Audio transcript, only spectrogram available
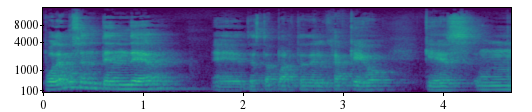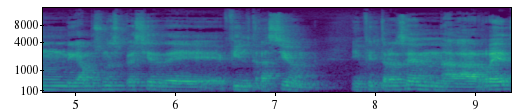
podemos entender de esta parte del hackeo que es un, digamos, una especie de filtración infiltrarse en la red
